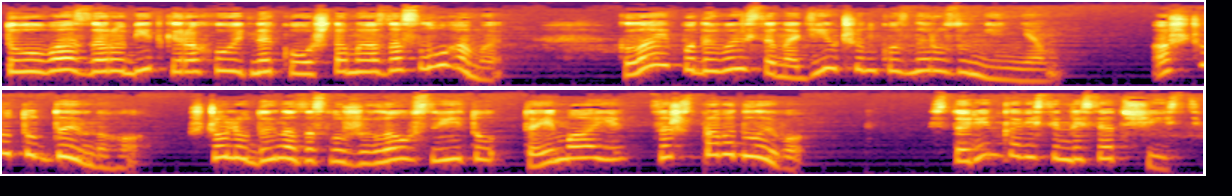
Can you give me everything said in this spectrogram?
То у вас заробітки рахують не коштами, а заслугами? Клай подивився на дівчинку з нерозумінням. А що тут дивного? Що людина заслужила у світу, те й має. Це ж справедливо. Сторінка 86.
